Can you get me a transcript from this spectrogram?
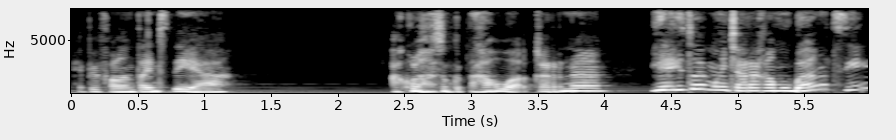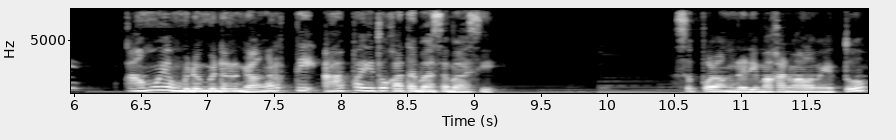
Happy Valentine's Day ya. Aku langsung ketawa karena ya itu emang cara kamu banget sih. Kamu yang bener-bener gak ngerti apa itu kata basa-basi. Sepulang dari makan malam itu,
